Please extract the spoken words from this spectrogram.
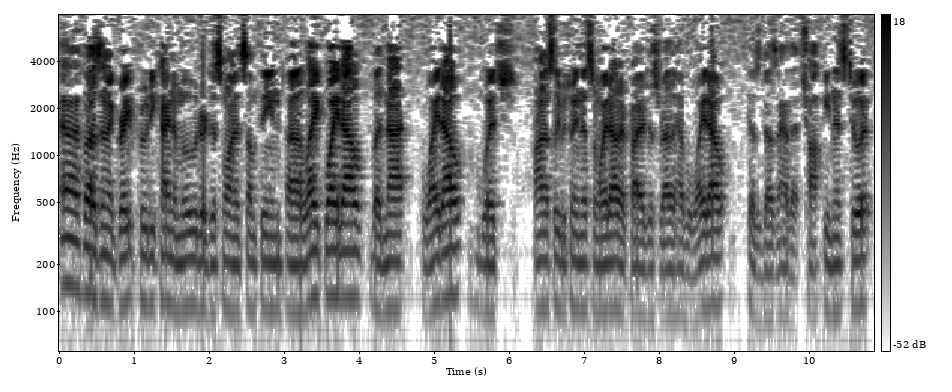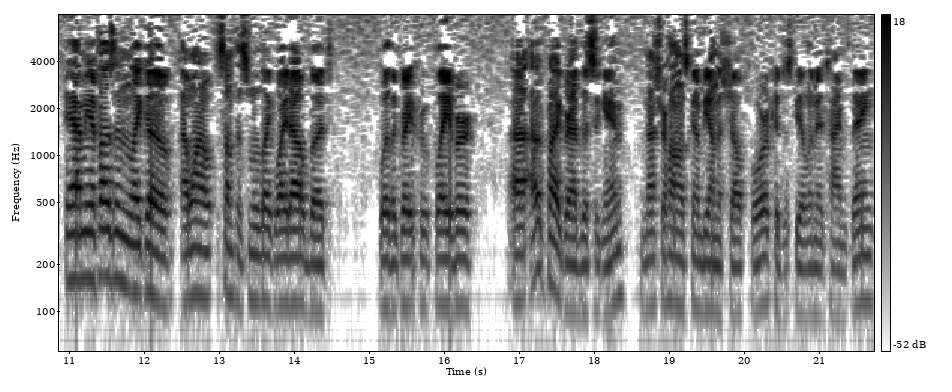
Eh, if I was in a grapefruity kind of mood or just wanted something uh, like whiteout, but not whiteout, which honestly between this and whiteout, I'd probably just rather have a whiteout because it doesn't have that chalkiness to it. Yeah, I mean, if I was in like a, I want something smooth like whiteout, but with a grapefruit flavor, uh, I would probably grab this again. I'm not sure how long it's going to be on the shelf for. It could just be a limited time thing.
